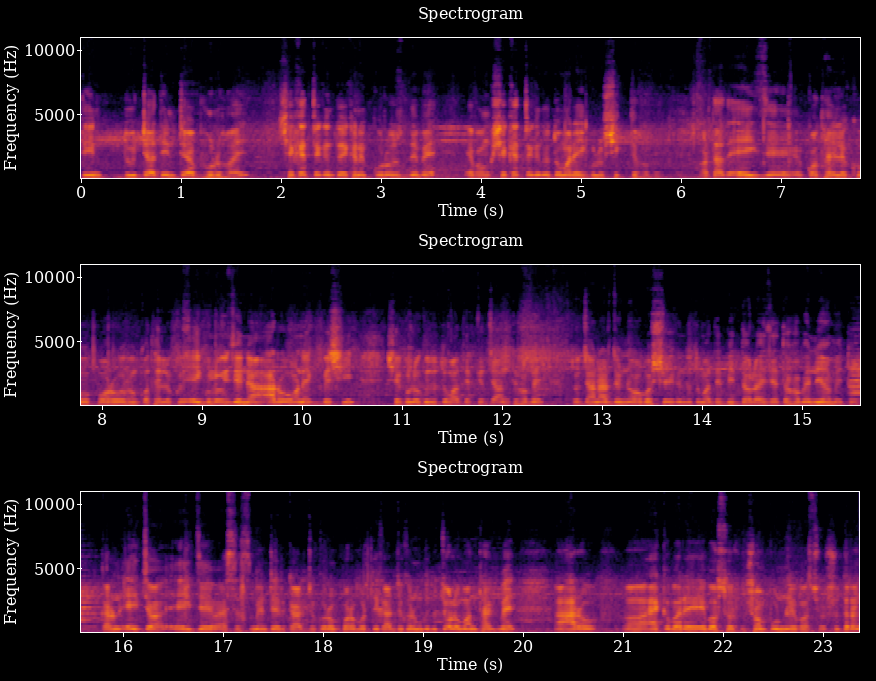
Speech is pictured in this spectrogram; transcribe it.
তিন, দুইটা, তিনটা ভুল হয় সেক্ষেত্রে কিন্তু এখানে ক্রোজ দেবে এবং সেক্ষেত্রে কিন্তু তোমার এইগুলো শিখতে হবে। অর্থাৎ এই যে কথায় লেখো, পড়ো এবং কথায় লেখো এইগুলোই যে না আরও অনেক বেশি, সেগুলো কিন্তু তোমাদেরকে জানতে হবে। তো জানার জন্য অবশ্যই কিন্তু তোমাদের বিদ্যালয়ে যেতে হবে নিয়মিত। কারণ এই এই যে অ্যাসেসমেন্টের কার্যক্রম, পরবর্তী কার্যক্রম কিন্তু চলমান থাকবে আরও একেবারে এবছর, সম্পূর্ণ এবছর। সুতরাং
